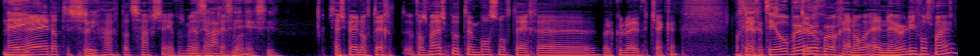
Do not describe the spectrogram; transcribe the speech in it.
Nee, dat is, Sorry. Haag, dat is Haagse volgens mij. dat is Tegen Haagse me. excuus. Zij spelen nog tegen, volgens mij speelt Ten Bos nog tegen, eh, dat kunnen we even checken. Nog Tegen Tilburg? Tilburg en, en Hurley volgens mij.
